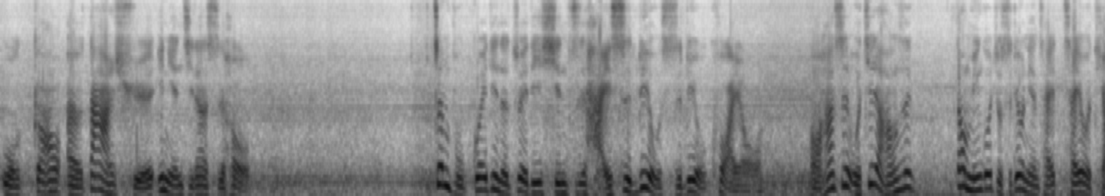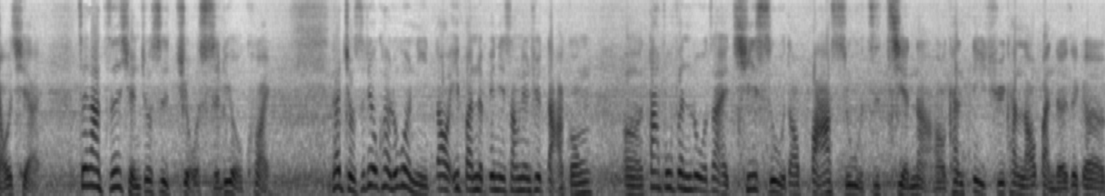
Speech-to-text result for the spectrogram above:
我高呃大学一年级那时候。政府规定的最低薪资还是六十六块哦，哦，它是我记得好像是到民国九十六年才才有调起来，在那之前就是九十六块。那九十六块，如果你到一般的便利商店去打工，呃，大部分落在七十五到八十五之间呐。哦，看地区，看老板的这个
